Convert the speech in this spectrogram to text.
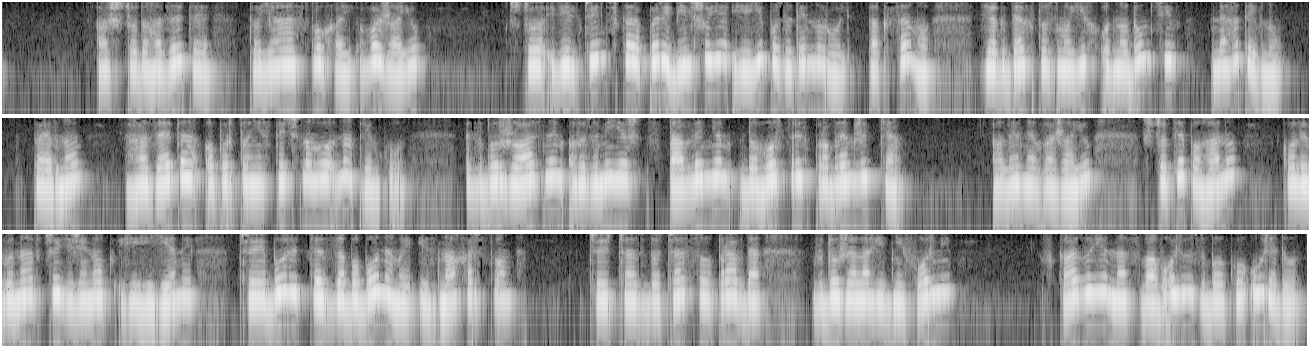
А щодо газети, то я, слухай, вважаю, що Вільчинська перебільшує її позитивну роль, так само, як дехто з моїх однодумців негативну. Певно, газета опортуністичного напрямку з буржуазним, розумієш, ставленням до гострих проблем життя. Але не вважаю, що це погано, коли вона вчить жінок гігієни, чи бореться з забобонами і знахарством, чи час до часу, правда, в дуже лагідній формі, вказує на сваволю з боку уряду.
